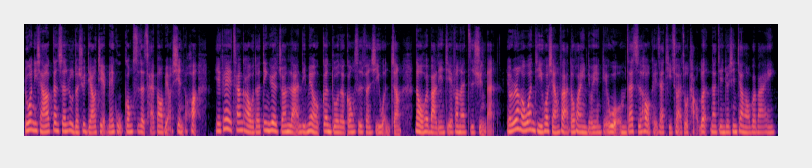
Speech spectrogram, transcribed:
如果你想要更深入的去了解美股公司的财报表现的话，也可以参考我的订阅专栏，里面有更多的公司分析文章。那我会把链接放在资讯栏。有任何问题或想法，都欢迎留言给我，我们在之后可以再提出来做讨论。那今天就先这样喽，拜拜。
